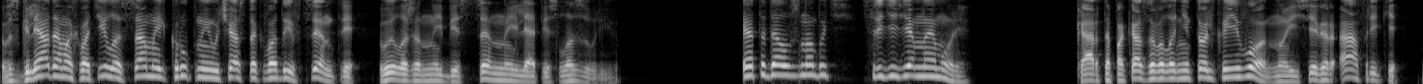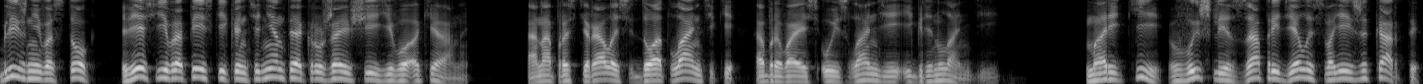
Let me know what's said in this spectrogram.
Взглядом охватило самый крупный участок воды в центре, выложенный бесценной ляпис-лазурью. «Это должно быть Средиземное море». Карта показывала не только его, но и север Африки, Ближний Восток, весь европейский континент и окружающие его океаны. Она простиралась до Атлантики, обрываясь у Исландии и Гренландии. Моряки вышли за пределы своей же карты,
